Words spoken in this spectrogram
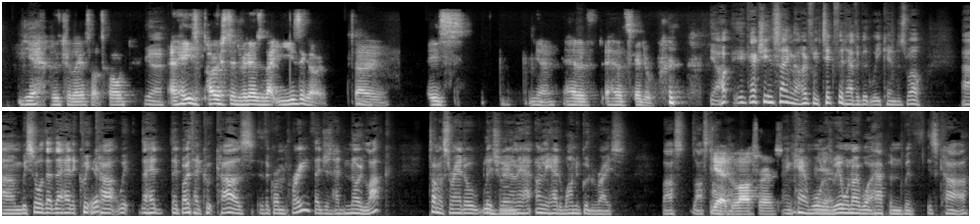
yeah, literally, that's what it's called. yeah, And he's posted videos of that years ago, so he's you know ahead of ahead of schedule. Yeah, actually, in saying that, hopefully Tickford have a good weekend as well. Um, we saw that they had a quick Yeah. car. They had they both had quick cars at the Grand Prix. They just had no luck. Thomas Randall literally Mhm. only ha- only had one good race last last time. yeah, out. the last race. and Cam Waters. Yeah. We all know what happened with his car.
